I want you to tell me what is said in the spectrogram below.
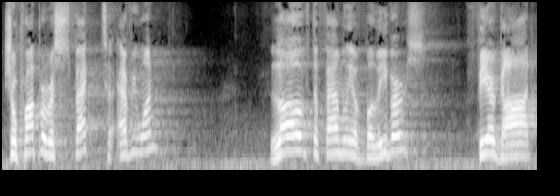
Show proper respect to everyone. Love the family of believers. Fear God.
